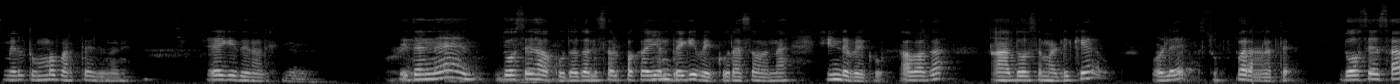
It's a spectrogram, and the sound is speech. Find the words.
ಸ್ಮೆಲ್ ತುಂಬ ಬರ್ತಾ ಇದೆ ನೋಡಿ. ಹೇಗಿದೆ ನೋಡಿ? ಇದನ್ನೇ ದೋಸೆಗೆ ಹಾಕೋದು ಅದರಲ್ಲಿ ಸ್ವಲ್ಪ ಕೈಯಲ್ಲಿ ತೆಗಿಬೇಕು ರಸವನ್ನು ಹಿಂಡಬೇಕು. ಆವಾಗ ಆ, ದೋಸೆ ಮಾಡಲಿಕ್ಕೆ ಒಳ್ಳೆ ಸೂಪರ್ ಆಗುತ್ತೆ. ದೋಸೆ ಸಹ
